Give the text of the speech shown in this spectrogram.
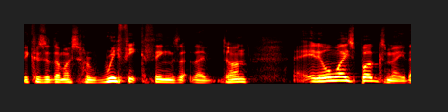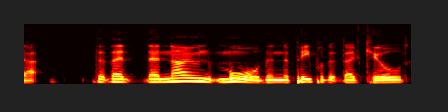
because of the most horrific things that they've done. It always bugs me that that they're they're known more than the people that they've killed.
